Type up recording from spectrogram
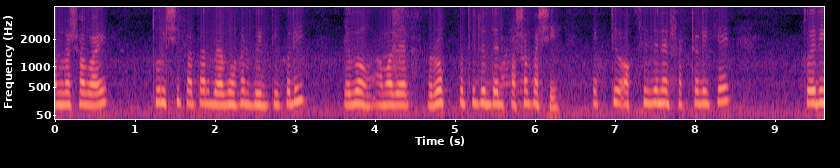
আমরা সবাই তুলসী পাতার ব্যবহার বৃদ্ধি করি। এবং আমাদের রোগ প্রতিরোধের পাশাপাশি একটি অক্সিজেনের ফ্যাক্টরিকে তৈরি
